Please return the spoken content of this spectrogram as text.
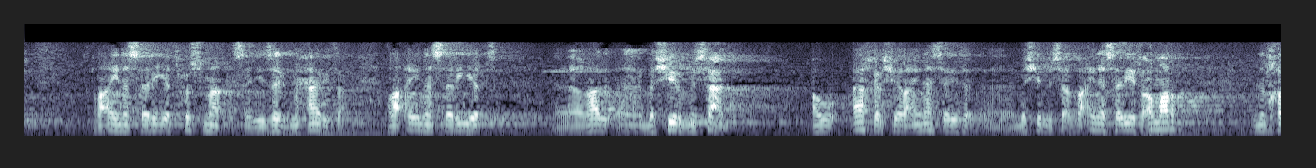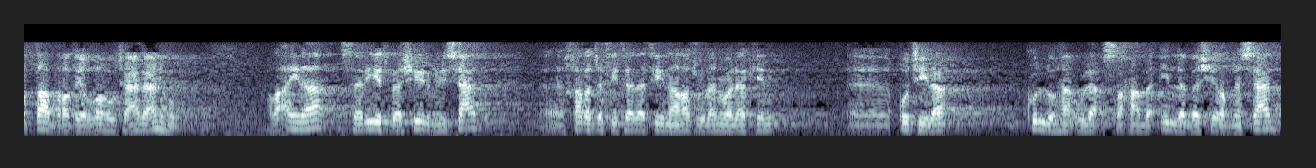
رأينا سرية حسمة سرية زيد بن حارثة. رأينا سرية بشير بن سعد. أو آخر شيء رأيناه سرية بشير بن سعد. رأينا سرية عمر بن الخطاب رضي الله تعالى عنه. رأينا سرية بشير بن سعد خرج في ثلاثين رجلا ولكن قتل كل هؤلاء الصحابة إلا بشير بن سعد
